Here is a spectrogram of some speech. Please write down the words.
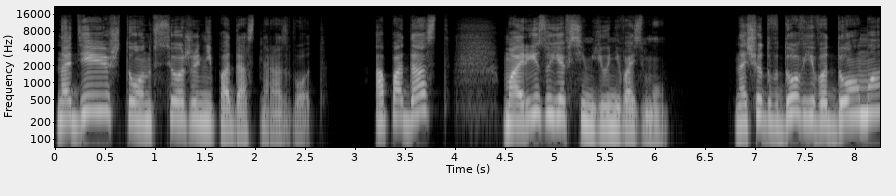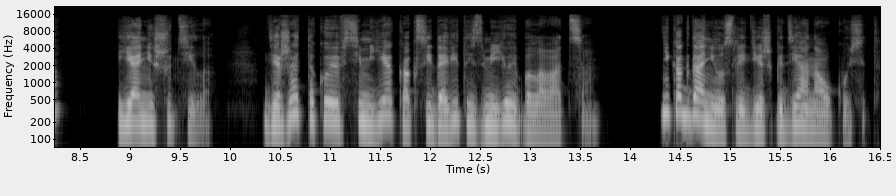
Надеюсь, что он все же не подаст на развод а подаст, Маризу я в семью не возьму. Насчет вдовьего дома я не шутила. Держать такое в семье, как с ядовитой змеей баловаться. Никогда не уследишь, где она укусит.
